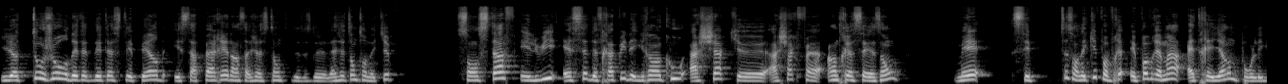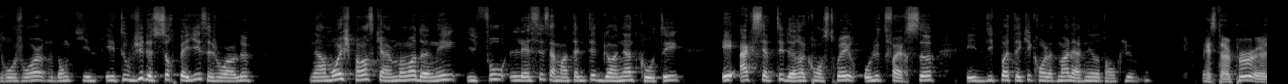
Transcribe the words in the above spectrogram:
il a toujours détesté perdre et ça paraît dans sa gestion de, la gestion de son équipe. Son staff et lui essaient de frapper des grands coups à chaque, euh, à chaque entre-saison, mais c'est, son équipe n'est pas vraiment attrayante pour les gros joueurs, donc il est obligé de surpayer ces joueurs-là. Néanmoins, je pense qu'à un moment donné, il faut laisser sa mentalité de gagnant de côté et accepter de reconstruire au lieu de faire ça et d'hypothéquer complètement l'avenir de ton club. C'est un, peu, euh,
